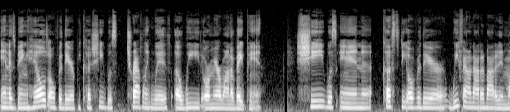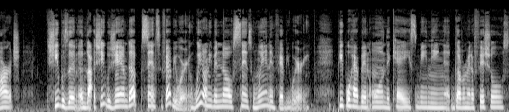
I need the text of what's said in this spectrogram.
and is being held over there because she was traveling with a weed or marijuana vape pen. She was in custody over there. We found out about it in March she was a, lot. she was jammed up since February. We don't even know since when in February. People have been on the case, meaning government officials.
